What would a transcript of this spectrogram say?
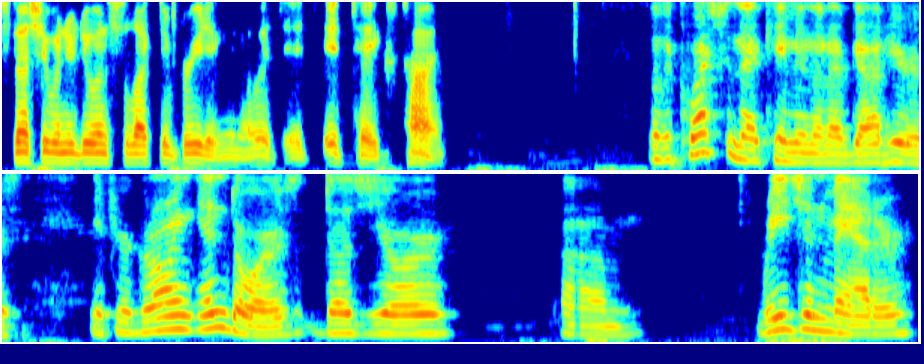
especially when you're doing selective breeding, you know, it it, it takes time. So the question that came in that I've got here is if you're growing indoors, does your um, region matter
